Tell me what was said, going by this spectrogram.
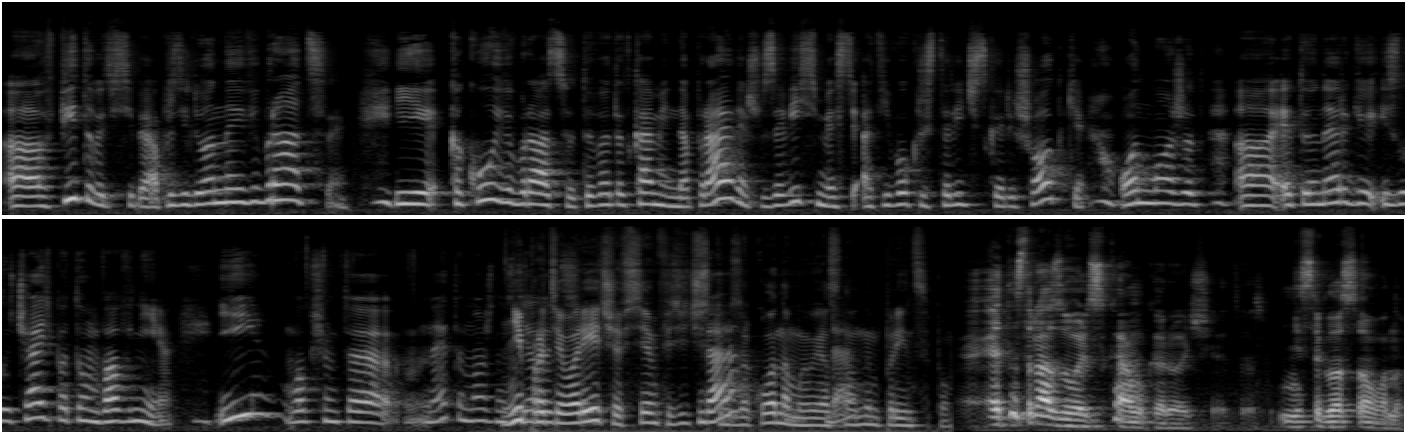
впитывать в себя определенные вибрации. И какую вибрацию ты в этот камень направишь, в зависимости от его кристаллической решетки, он может эту энергию излучать потом вовне. И, в общем-то, на это можно Не сделать... противоречия всем физическим Да, законам и да. основным принципам. Это сразу ольскам, короче. Это не согласовано.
